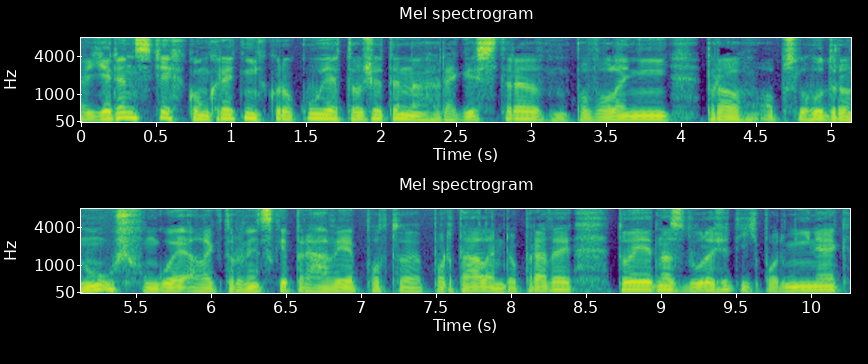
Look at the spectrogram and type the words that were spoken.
Jeden z těch konkrétních kroků je to, že ten registr povolení pro obsluhu dronů už funguje elektronicky právě právě pod portálem dopravy. To je jedna z důležitých podmínek.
